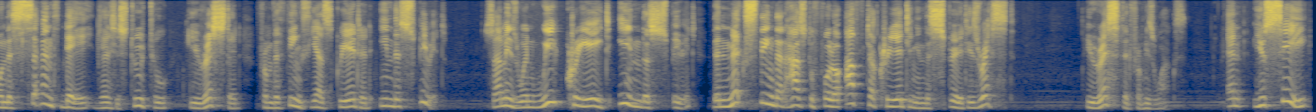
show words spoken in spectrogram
on the seventh day, Genesis 2 2, he rested from the things he has created in the spirit. So that means when we create in the spirit, the next thing that has to follow after creating in the spirit is rest. He rested from his works. And you see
